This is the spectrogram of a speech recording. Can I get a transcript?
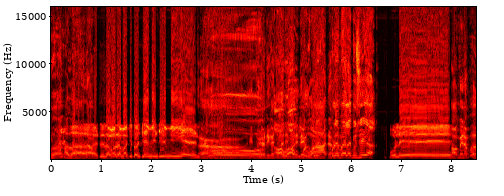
Alah, Ah, Itu zaman-zaman kita orang jamming-jamming kan Ah, ah. Itu yang dia kata tadi balik lewat. boleh, boleh main live music tak? Boleh Awak main apa?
